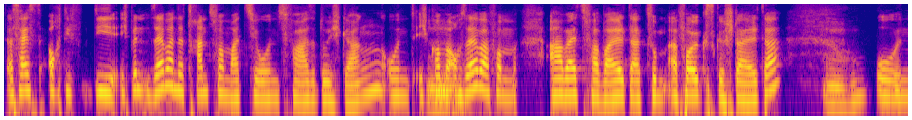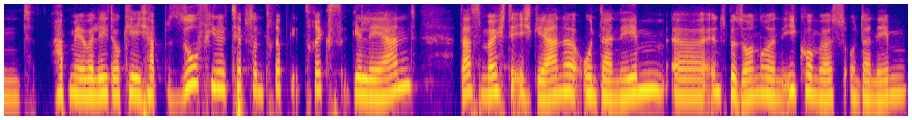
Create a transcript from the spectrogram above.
Das heißt, auch die, die, ich bin selber eine Transformationsphase durchgangen und ich komme mhm. auch selber vom Arbeitsverwalter zum Erfolgsgestalter. Mhm. Und habe mir überlegt, okay, ich habe so viele Tipps und Tricks gelernt, das möchte ich gerne Unternehmen, äh, insbesondere ein E-Commerce-Unternehmen,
